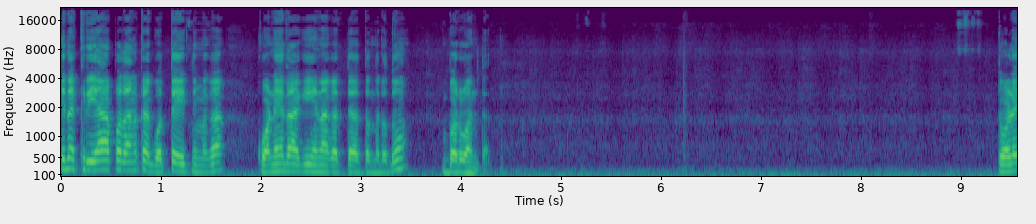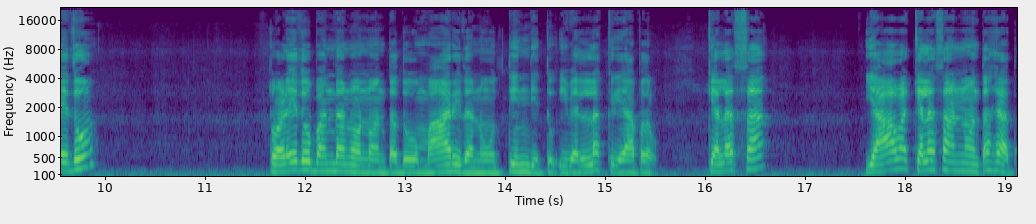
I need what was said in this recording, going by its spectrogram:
ಇನ್ನು ಕ್ರಿಯಾಪದ ಅನ್ಕ ಗೊತ್ತೇ ಐತಿ ನಿಮಗೆ. ಕೊನೆಯದಾಗಿ ಏನಾಗುತ್ತೆ ಅಂತಂದ್ರೆ ಅದು ಬರುವಂಥದ್ದು ತೊಳೆದು ತೊಳೆದು ಬಂದನು ಅನ್ನುವಂಥದ್ದು, ಮಾರಿದನು, ತಿಂದಿತು, ಇವೆಲ್ಲ ಕ್ರಿಯಾಪದಗಳು. ಕೆಲಸ, ಯಾವ ಕೆಲಸ ಅನ್ನುವಂಥ ಹೇಳ್ತ.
